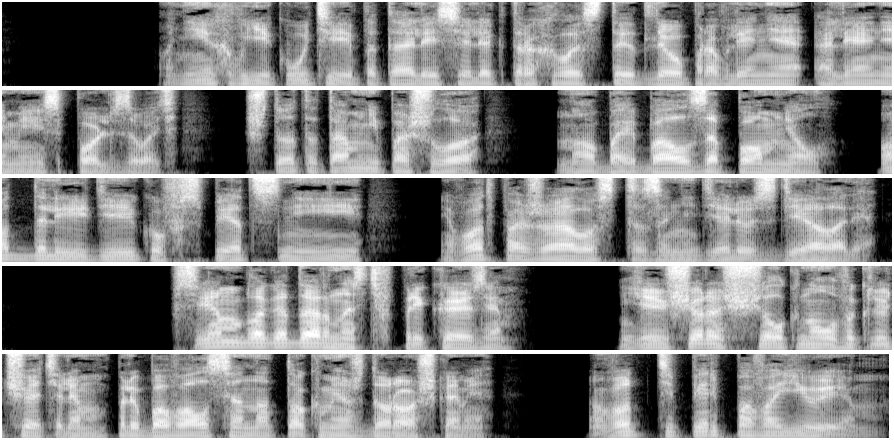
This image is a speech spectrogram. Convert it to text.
У них в Якутии пытались электрохлысты для управления оленями использовать. Что-то там не пошло, но Байбал запомнил. Отдали идейку в спецнии, и вот, пожалуйста, за неделю сделали. Всем благодарность в приказе. Я еще раз щелкнул выключателем, полюбовался на ток между рожками. Вот теперь повоюем.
